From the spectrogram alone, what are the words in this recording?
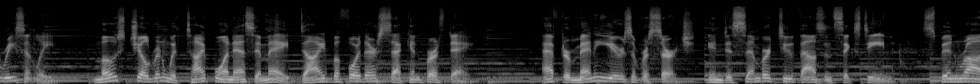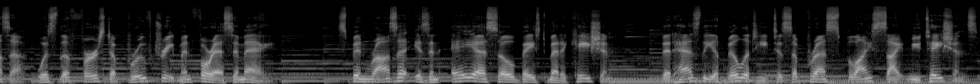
recently, most children with type 1 SMA died before their second birthday. After many years of research, in December 2016, Spinraza was the first approved treatment for SMA. Spinraza is an ASO-based medication that has the ability to suppress splice site mutations,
